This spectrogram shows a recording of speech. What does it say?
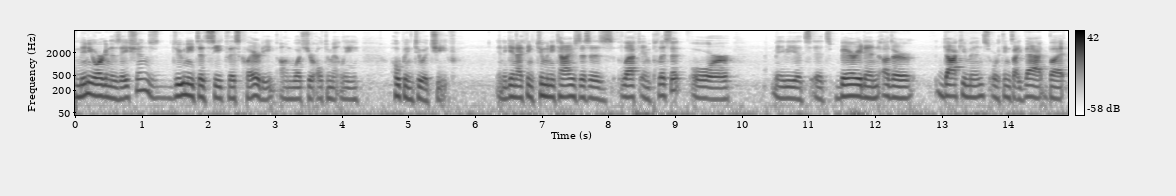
many organizations do need to seek this clarity on what you're ultimately hoping to achieve. And again, I think too many times this is left implicit or maybe it's it's buried in other documents or things like that, but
